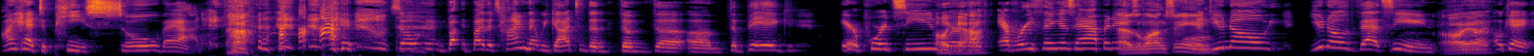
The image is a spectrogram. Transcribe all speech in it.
I had to pee so bad. I- so by, by the time that we got to the the the um, the big airport scene Oh, where yeah. like everything is happening, As a long scene. and you know you know that scene. Oh, yeah. going, okay.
